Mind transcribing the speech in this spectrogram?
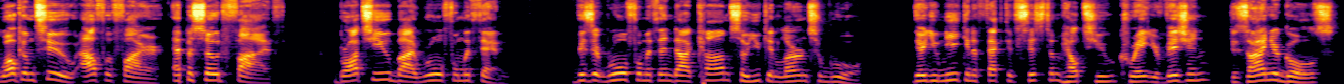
Welcome to Alpha Fire, Episode 5, brought to you by Rule From Within. Visit rulefromwithin.com so you can learn to rule. Their unique and effective system helps you create your vision, design your goals,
